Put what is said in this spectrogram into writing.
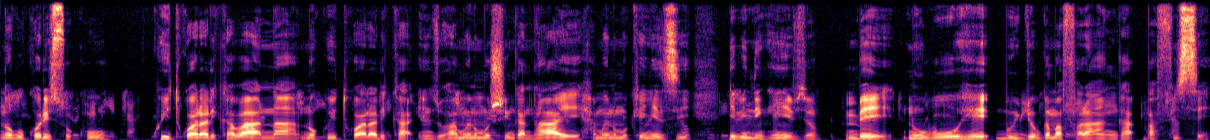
no gukora isuku kwitwararika abana no kwitwararika inzu hamwe n'umushinga ntaye hamwe n'umukenyezi n'ibindi nk'ivyo. Mbe ni ubuhe buryo bw'amafaranga bafise?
